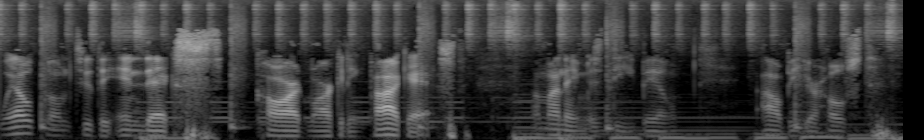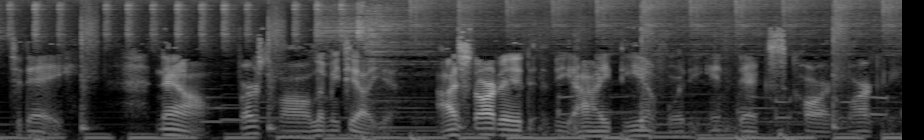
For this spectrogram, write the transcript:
Welcome to the Index Card Marketing Podcast. Uh, my name is D Bill. I'll be your host today. Now, first of all, let me tell you, I started the idea for the Index Card Marketing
